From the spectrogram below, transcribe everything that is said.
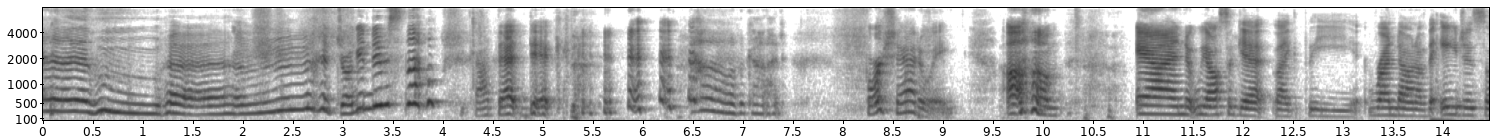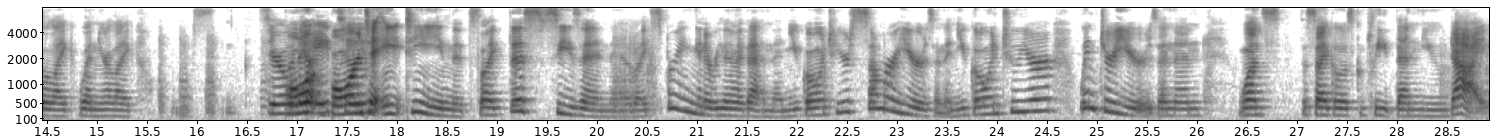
Uh, ooh, uh, drug induced though. She got that dick. Oh god. Foreshadowing. Um, and we also get like the rundown of the ages. So like when you're like Zero bor- to 18. born to 18, it's like this season, like spring and everything like that. And then you go into your summer years, and then you go into your winter years, and then once the cycle is complete, then you die.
